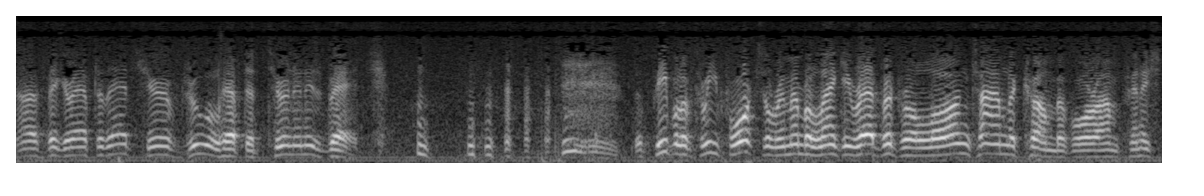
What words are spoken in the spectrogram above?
And I figure after that, Sheriff Drew will have to turn in his badge. the people of Three Forks will remember Lanky Radford for a long time to come before I'm finished.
